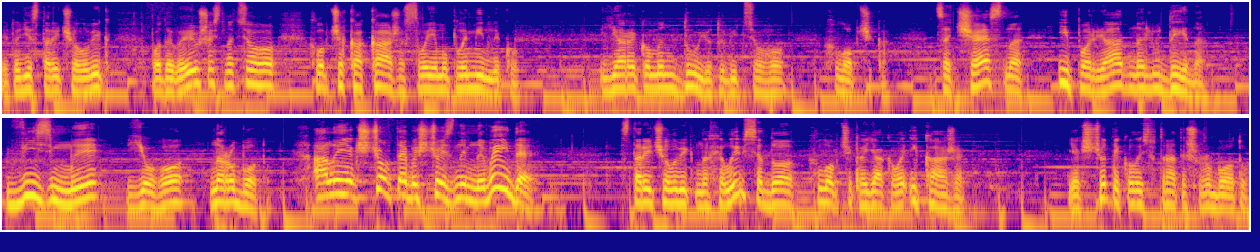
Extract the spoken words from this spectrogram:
І тоді старий чоловік, подивившись на цього хлопчака, каже своєму племіннику: Я рекомендую тобі цього хлопчика. Це чесна і порядна людина. Візьми його на роботу. Але якщо в тебе щось з ним не вийде, старий чоловік нахилився до хлопчика Якова і каже: Якщо ти колись втратиш роботу,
